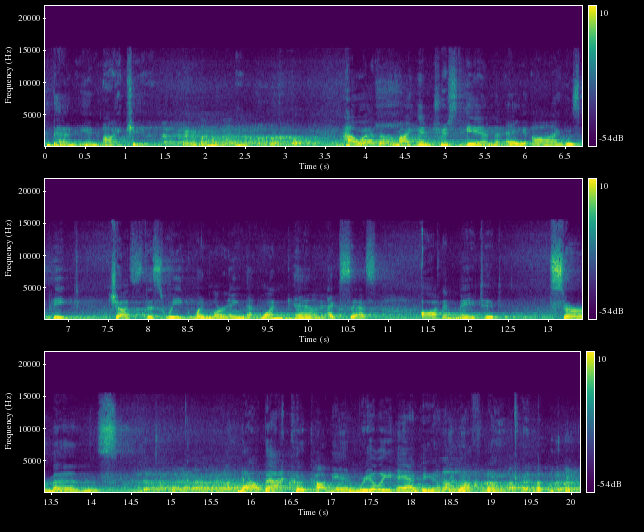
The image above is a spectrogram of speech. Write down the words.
than in IQ. However, my interest in AI was piqued just this week when learning that one can access automated sermons. Now that could come in really handy in a rough week.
